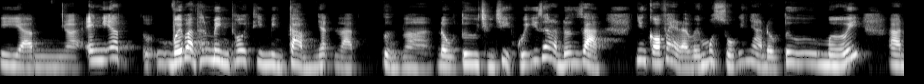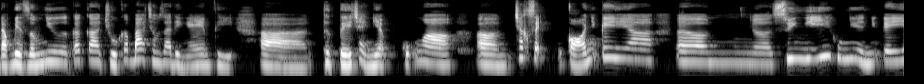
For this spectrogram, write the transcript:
Thì um, em nghĩ là ừ, với bản thân mình thôi thì mình cảm nhận là tưởng là đầu tư chứng chỉ quỹ rất là đơn giản nhưng có vẻ là với một số cái nhà đầu tư mới à, đặc biệt giống như các uh, chú các bác trong gia đình em thì à, thực tế trải nghiệm cũng à, à, chắc sẽ có những cái à, à, suy nghĩ cũng như những cái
